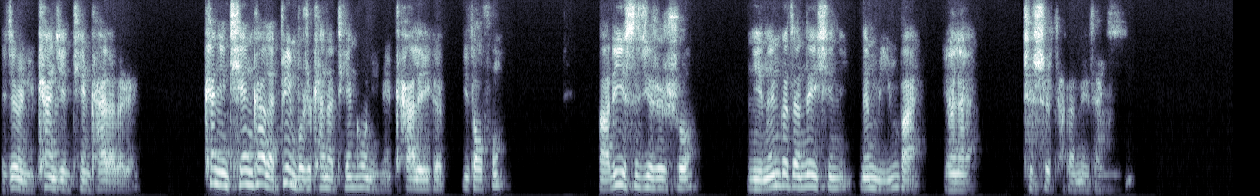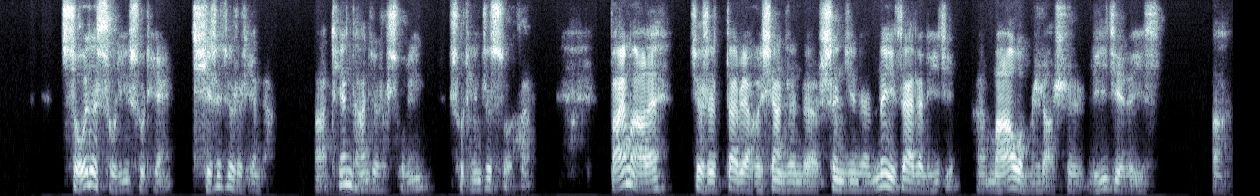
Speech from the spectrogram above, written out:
也就是你看见天开了的人。看见天开了，并不是看到天空里面开了一个一道缝，啊，意思就是说，你能够在内心里能明白，原来这是它的内在意义。所谓的属灵属天，其实就是天堂，啊，天堂就是属灵属天之所在。白马呢，就是代表和象征着圣经的内在的理解，啊，马我们知道是理解的意思，啊，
